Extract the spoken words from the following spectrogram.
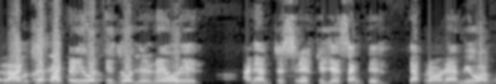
राज्य पातळीवरती जो निर्णय होईल आणि आमचे श्रेष्ठी जे सांगतील त्याप्रमाणे आम्ही वागू.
